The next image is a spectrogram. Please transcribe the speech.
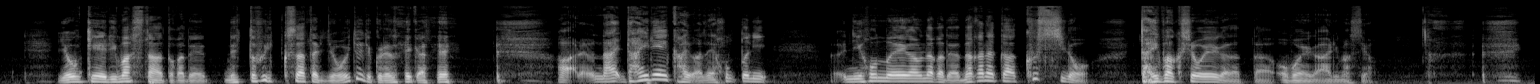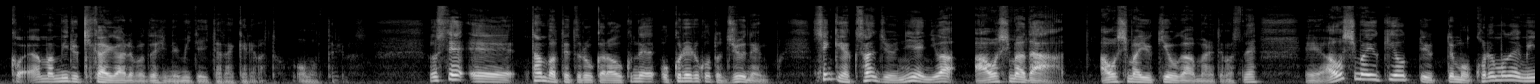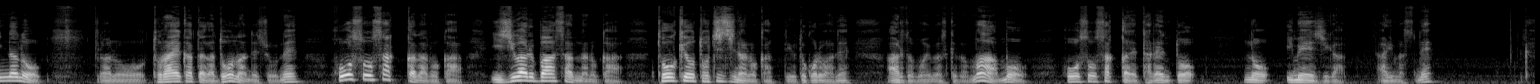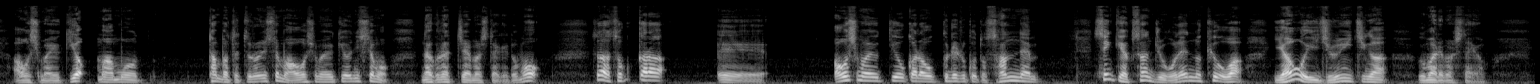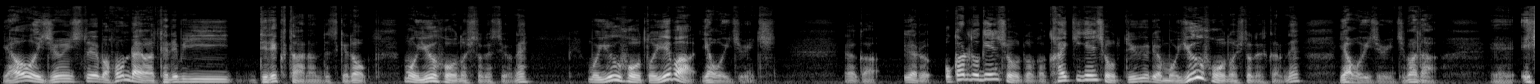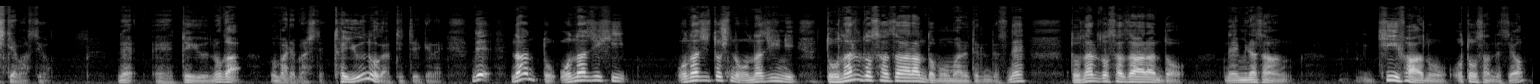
4K リマスターとかで、ネットフリックスあたりに置いといてくれないかね。あれ、大霊界はね、本当に、日本の映画の中ではなかなか屈指の大爆笑映画だった覚えがありますよ。これあんま見る機会があればぜひね、見ていただければと思っております。そして、えー、丹波哲郎から遅れ遅れること10年。1932年には、青島だ。青島幸男が生まれてますね。えー、青島幸男って言っても、これもね、みんなの、あの、捉え方がどうなんでしょうね。放送作家なのか、意地悪ばあさんなのか、東京都知事なのかっていうところはね、あると思いますけど、まあもう、放送作家でタレントのイメージがありますね。青島幸男。まあもう、丹波哲郎にしても青島幸男にしても亡くなっちゃいましたけども、さあそこから、えー、青島幸男から遅れること3年。1935年の今日は、八尾井純一が生まれましたよ。八尾井純一といえば本来はテレビディレクターなんですけど、もう UFO の人ですよね。もう UFO といえば八尾井純一。なんか、いわゆるオカルト現象とか怪奇現象っていうよりはもう UFO の人ですからね。八尾井純一まだ、えー、生きてますよ。ね、えー、っていうのが生まれまして。っていうのがって言っちゃいけない。で、なんと同じ日、同じ年の同じ日にドナルド・サザーランドも生まれてるんですね。ドナルド・サザーランド。ね、皆さん、キーファーのお父さんですよ。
